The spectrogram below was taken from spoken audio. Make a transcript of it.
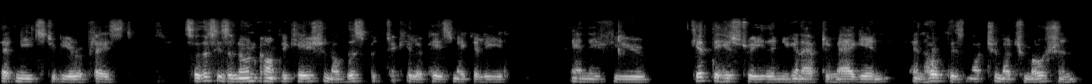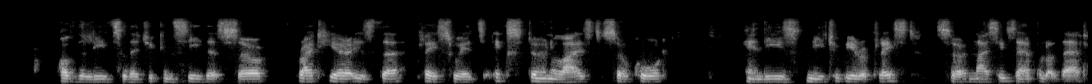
that needs to be replaced. So this is a known complication of this particular pacemaker lead. And if you get the history, then you're going to have to mag in and hope there's not too much motion of the lead so that you can see this. So right here is the place where it's externalized, so-called, and these need to be replaced. So a nice example of that.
